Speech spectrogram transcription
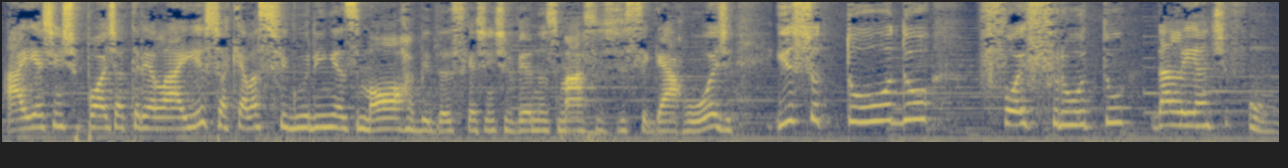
Aí a gente pode atrelar isso àquelas figurinhas mórbidas que a gente vê nos maços de cigarro hoje. Isso tudo foi fruto da lei antifumo,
